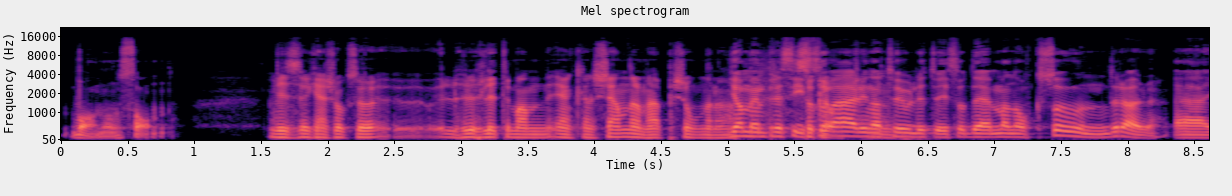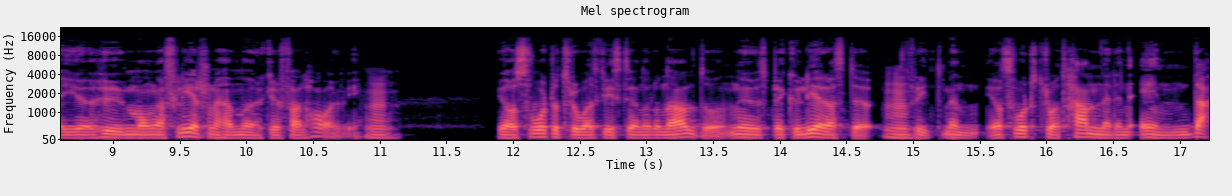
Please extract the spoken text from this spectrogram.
vara någon sån visar kanske också eh, hur lite man egentligen känner de här personerna. Ja men precis, såklart. så är det mm. naturligtvis. Och det man också undrar är ju hur många fler sådana här mörkerfall har vi? Mm. Jag har svårt att tro att Cristiano Ronaldo, nu spekuleras det mm. fritt, men jag har svårt att tro att han är den enda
